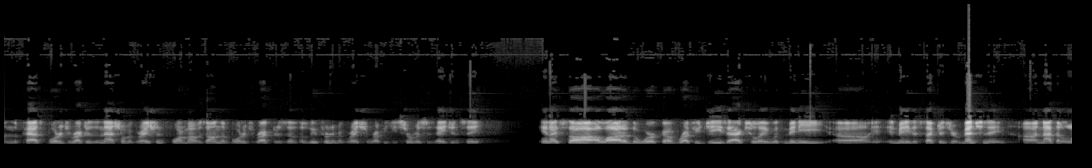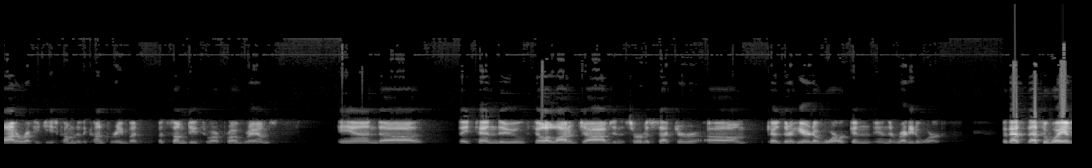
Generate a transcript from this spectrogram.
on the past board of directors of the National Immigration Forum, I was on the board of directors of the Lutheran Immigration Refugee Services Agency, and I saw a lot of the work of refugees actually with many uh, in many of the sectors you're mentioning. Uh, not that a lot of refugees come into the country, but but some do through our programs, and uh, they tend to fill a lot of jobs in the service sector um, because they're here to work and, and they're ready to work. But that's that's a way of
